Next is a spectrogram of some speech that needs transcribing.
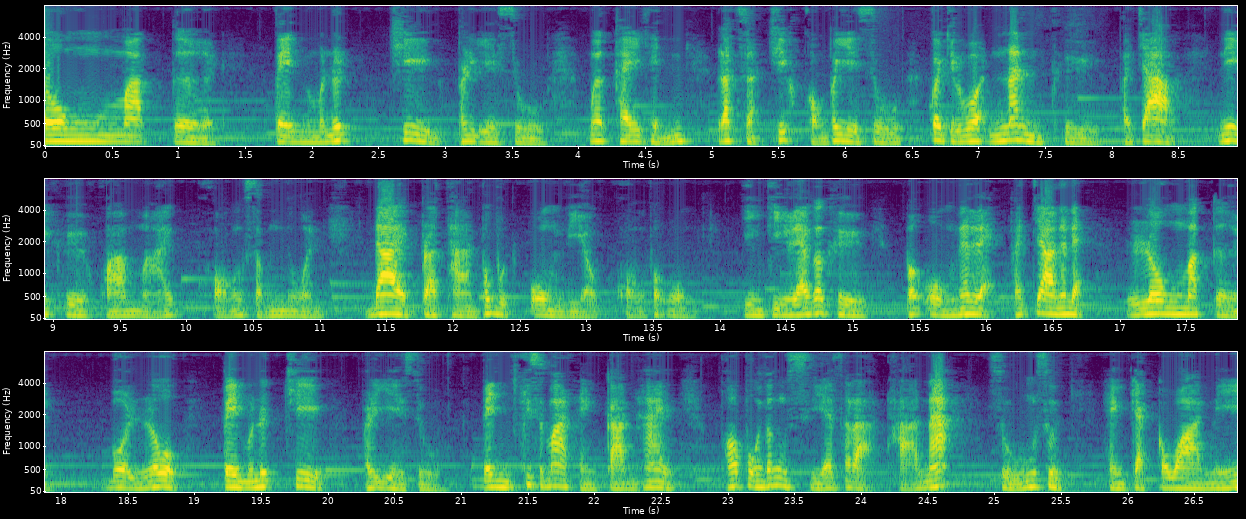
ลงมาเกิดเป็นมนุษย์ชื่อพระเยซู เมื่อใครเห็นลักษณะชีวิตของพระเยซูก็จะรู้ว่านั่นคือพระเจ้า นี่คือความหมาย ของสำนวน ได้ประทานพระบุตรองค์เดียวของพระองค์ จริงๆแล้วก็คือพระองค์นั่นแหละ พระเจ้านั่นแหละ ลงมาเกิดบนโลกเป็นมนุษย์ชื่อพระเยซู เป็นคริสต์มาสแห่งการให้ เพราะพระองค์ต้องเสียสละฐานะสูงสุด แห่งจักรวาลนี้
